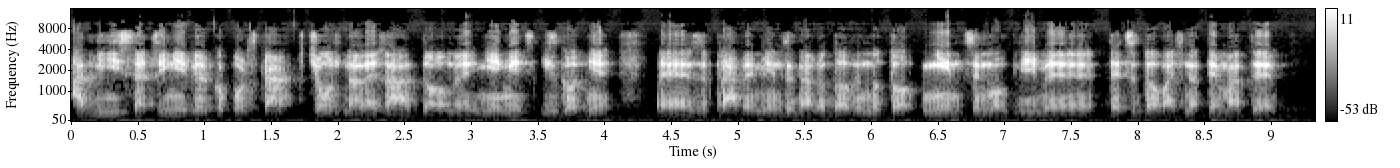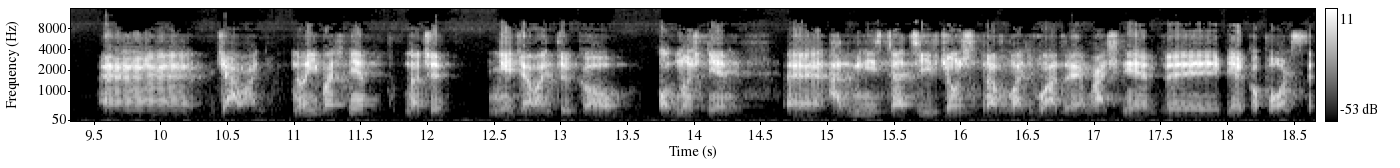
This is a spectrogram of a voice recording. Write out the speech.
administracyjnie Wielkopolska wciąż należała do Niemiec i zgodnie z prawem międzynarodowym, no to Niemcy mogli decydować na tematy działań. No i właśnie, znaczy nie działań, tylko odnośnie E, administracji wciąż sprawować władzę właśnie w Wielkopolsce.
